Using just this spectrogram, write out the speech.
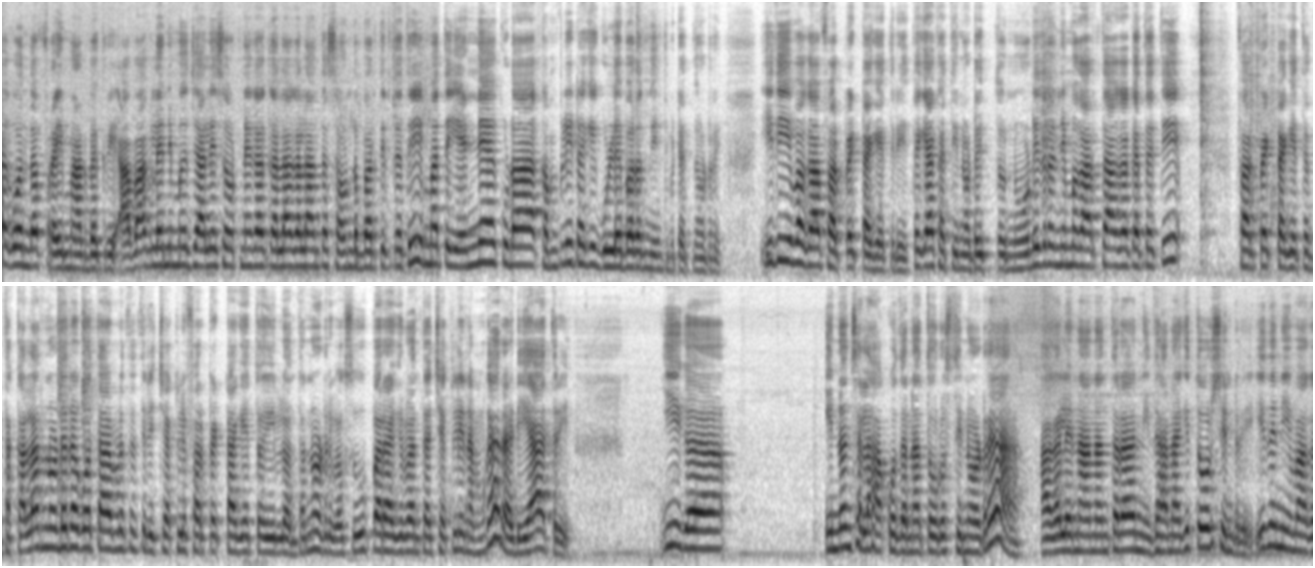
ಆಗುವಂಥ ಫ್ರೈ ಮಾಡ್ಬೇಕು ರೀ ಆವಾಗಲೇ ನಿಮಗೆ ಜಾಲಿ ಸೌಟ್ನಾಗ ಗಲಗಲ ಗಲ ಅಂತ ಸೌಂಡ್ ಬರ್ತಿರ್ತೈತೆ ರೀ ಮತ್ತು ಎಣ್ಣೆ ಕೂಡ ಕಂಪ್ಲೀಟಾಗಿ ಗುಳ್ಳೆ ಬರೋದು ನಿಂತ್ಬಿಟ್ಟೈತೆ ನೋಡಿರಿ. ಇದು ಇವಾಗ ಪರ್ಫೆಕ್ಟ್ ಆಗೈತೆ ರೀ ತೆಗ್ಯಾಕತ್ತಿ ನೋಡ್ರಿ. ಇತ್ತು ನೋಡಿದ್ರೆ ನಿಮಗೆ ಅರ್ಥ ಆಗಕತ್ತೈತಿ. ಪರ್ಫೆಕ್ಟ್ ಆಗೈತೆ ಅಂತ ಕಲರ್ ನೋಡಿದ್ರೆ ಗೊತ್ತಾಗ್ಬಿಡ್ತೈತಿ ರೀ ಚಕ್ಲಿ ಪರ್ಫೆಕ್ಟ್ ಆಗೈತೋ ಇಲ್ಲೋ ಅಂತ ನೋಡಿರಿ. ಇವಾಗ ಸೂಪರ್ ಆಗಿರುವಂಥ ಚಕ್ಲಿ ನಮ್ಗೆ ರೆಡಿ ಆತ್ರಿ. ಈಗ ಇನ್ನೊಂದು ಸಲ ಹಾಕೋದನ್ನು ತೋರಿಸ್ತೀನಿ ನೋಡ್ರಿ? ಆಗಲೇ ನಾನು ನಂತರ ನಿಧಾನಾಗಿ ತೋರಿಸಿನಿ ರೀ ಇದನ್ನು ಇವಾಗ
